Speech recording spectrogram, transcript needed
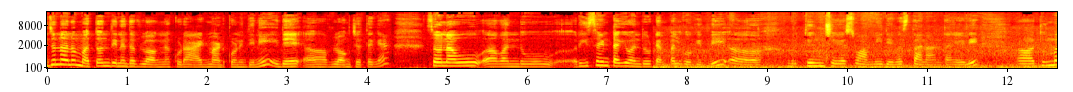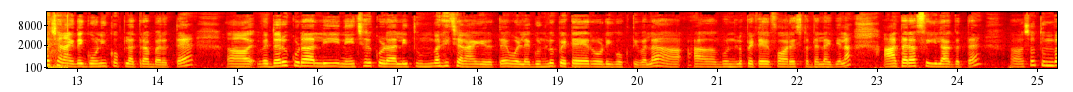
ಇದು ನಾನು ಮತ್ತೊಂದು ದಿನದ ವ್ಲಾಗ್ನ ಕೂಡ ಆ್ಯಡ್ ಮಾಡ್ಕೊಂಡಿದ್ದೀನಿ, ಇದೇ ವ್ಲಾಗ್ ಜೊತೆಗೆ. ಸೊ ನಾವು ಒಂದು ರೀಸೆಂಟಾಗಿ ಒಂದು ಟೆಂಪಲ್ಗೆ ಹೋಗಿದ್ವಿ ಮೃತ್ಯುಂಜಯ ಸ್ವಾಮಿ ದೇವಸ್ಥಾನ ಅಂತ ಹೇಳಿ. ತುಂಬ ಚೆನ್ನಾಗಿದೆ ಗೋಣಿಕೊಪ್ಲ ಹತ್ರ ಬರುತ್ತೆ. ವೆದರು ಕೂಡ ಅಲ್ಲಿ ನೇಚರ್ ಕೂಡ ಅಲ್ಲಿ ತುಂಬಾ ಚೆನ್ನಾಗಿರುತ್ತೆ. ಒಳ್ಳೆ ಗುಂಡ್ಲುಪೇಟೆ ರೋಡಿಗೆ ಹೋಗ್ತೀವಲ್ಲ, ಆ- ಗುಂಡ್ಲುಪೇಟೆ ಫಾರೆಸ್ಟ್ ಅದೆಲ್ಲ ಇದೆಯಲ್ಲ, ಆ ಥರ ಫೀಲ್ ಆಗುತ್ತೆ. ಸೊ ತುಂಬ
